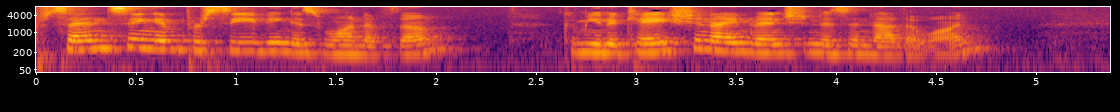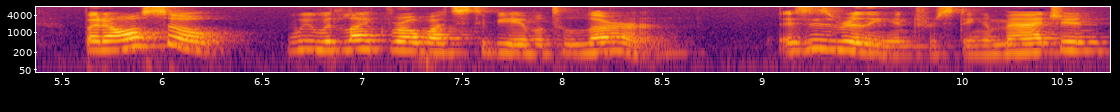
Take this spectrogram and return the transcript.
sensing and perceiving is one of them. Communication, I mentioned, is another one. But also, we would like robots to be able to learn. This is really interesting. Imagine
